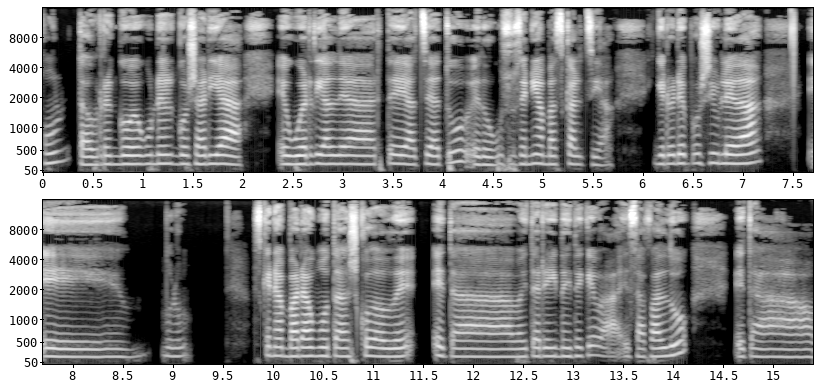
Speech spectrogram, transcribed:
jun, eta hurrengo egunen gosaria eguerdi aldea arte atzeatu, edo zuzenian bazkaltzia. Gero ere posible da, e, bueno, azkenean barau mota asko daude, eta baita ere daiteke ba, ez afaldu, eta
